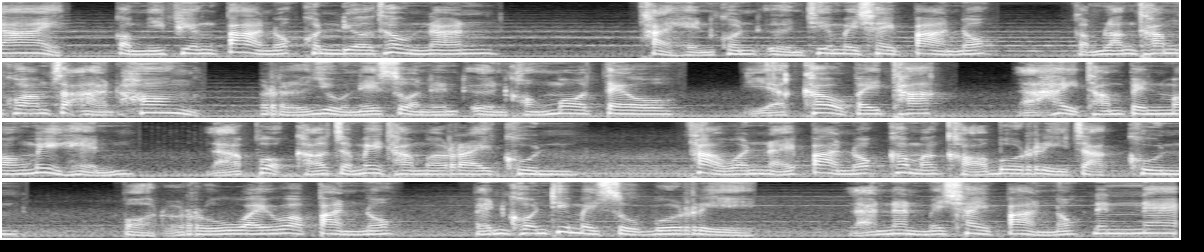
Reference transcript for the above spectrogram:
ได้ ก็มีเพียงป้านกคนเดียวเท่านั้น ถ้าเห็นคนอื่นที่ไม่ใช่ป้านก กำลังทำความสะอาดห้อง หรืออยู่ในส่วนอื่นๆ ของโมเตล อย่าเข้าไปทัก และให้ทำเป็นมองไม่เห็น แล้วพวกเขาจะไม่ทำอะไรคุณ ถ้าวันไหนป้านกเข้ามาขอบุหรี่จากคุณ โปรดรู้ไว้ว่าป้านก เป็นคนที่ไม่สูบบุหรี่ และนั่นไม่ใช่ป้านกแน่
